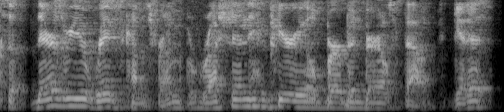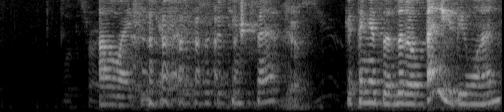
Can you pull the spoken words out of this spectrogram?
So there's where your ribs comes from. A Russian Imperial Bourbon Barrel Stout. Get it? Oh, I do get it. Is it the fifteen percent? Yes. Good think it's a little baby one.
